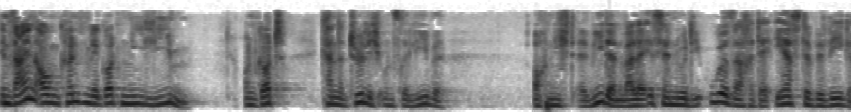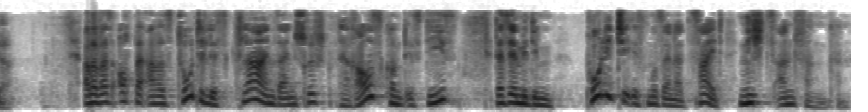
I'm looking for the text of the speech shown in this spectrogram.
In seinen Augen könnten wir Gott nie lieben. Und Gott kann natürlich unsere Liebe auch nicht erwidern, weil er ist ja nur die Ursache, der erste Beweger. Aber was auch bei Aristoteles klar in seinen Schriften herauskommt, ist dies, dass er mit dem Polytheismus seiner Zeit nichts anfangen kann.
